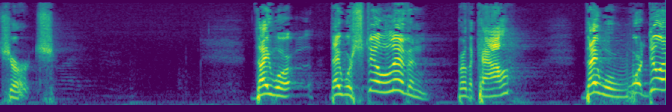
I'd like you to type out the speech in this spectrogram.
church. They were, they were still living, Brother Cal. They were, doing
